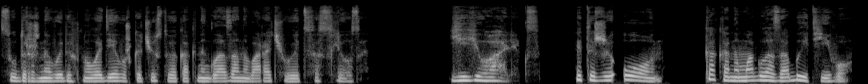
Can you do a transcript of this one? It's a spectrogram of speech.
Судорожно выдохнула девушка, чувствуя, как на глаза наворачиваются слезы. Ее Алекс. Это же он. Как она могла забыть его?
